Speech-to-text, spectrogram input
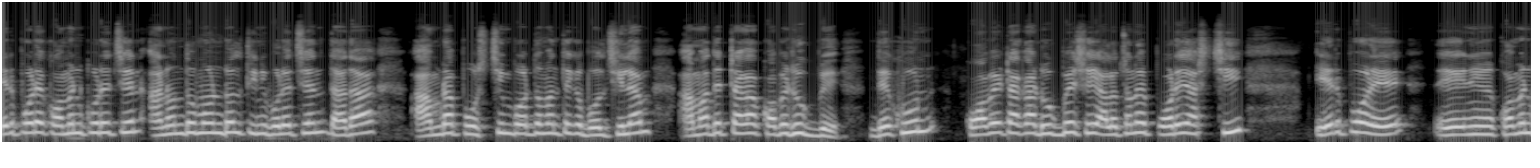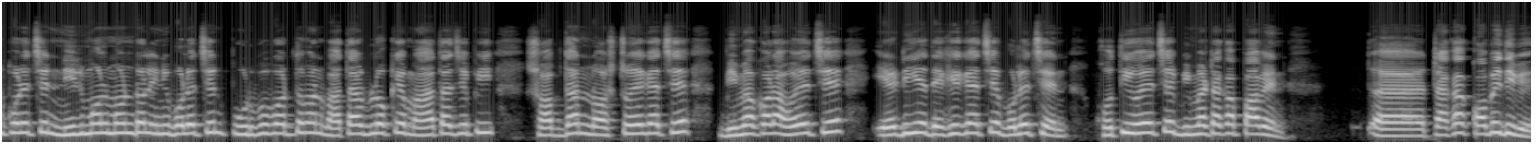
এরপরে কমেন্ট করেছেন আনন্দ মণ্ডল, তিনি বলেছেন, দাদা, আমরা পশ্চিম বর্ধমান থেকে বলছিলাম, আমাদের টাকা কবে ঢুকবে? দেখুন, কবে টাকা ঢুকবে সেই আলোচনায় পরে আসছি। এরপরে কমেন্ট করেছেন নির্মল মণ্ডল। ইনি বলেছেন, পূর্ব বর্ধমান ভাতার ব্লকে মাহাতা জেপি সব ধান নষ্ট হয়ে গেছে, বিমা করা হয়েছে, এডিএ দেখে গেছে, বলেছেন, ক্ষতি হয়েছে, বিমা টাকা পাবেন টাকা কবে দিবে?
